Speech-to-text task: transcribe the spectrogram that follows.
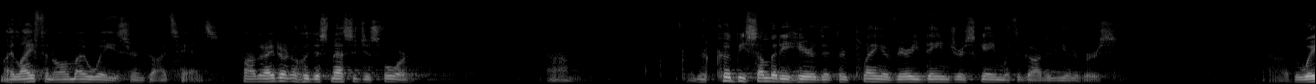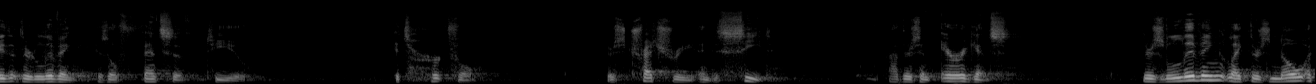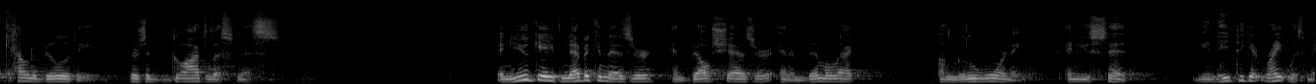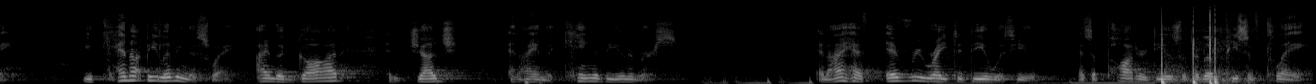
My life and all my ways are in God's hands. Father, I don't know who this message is for. Um, there could be somebody here that they're playing a very dangerous game with the God of the universe. Uh, the way that they're living is offensive to you, it's hurtful. There's treachery and deceit, uh, there's an arrogance. There's living like there's no accountability. There's a godlessness. And you gave Nebuchadnezzar and Belshazzar and Abimelech a little warning and you said, You need to get right with me. You cannot be living this way. I am the God and judge, and I am the king of the universe. And I have every right to deal with you as a potter deals with a little piece of clay.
